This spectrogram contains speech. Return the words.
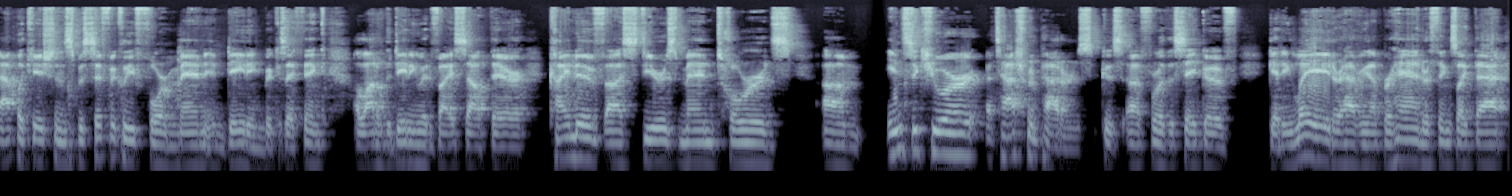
application specifically for men in dating because I think a lot of the dating advice out there kind of uh, steers men towards um, insecure attachment patterns because uh, for the sake of getting laid or having upper hand or things like that.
